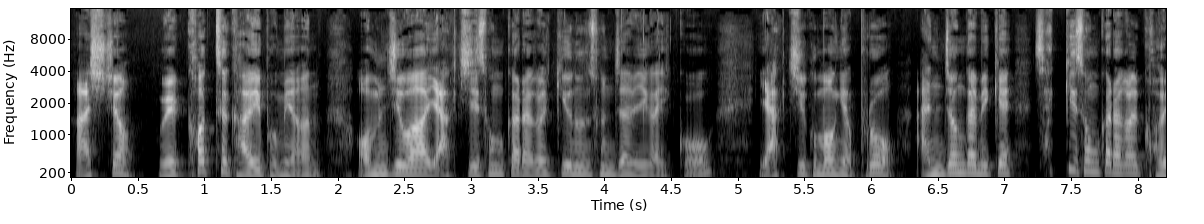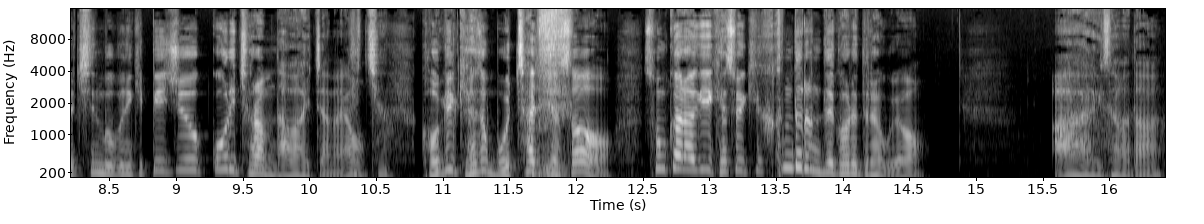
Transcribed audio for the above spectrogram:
아시죠? 왜 커트 가위 보면 엄지와 약지 손가락을 끼우는 손잡이가 있고 약지 구멍 옆으로 안정감 있게 새끼 손가락을 걸친 부분이 이렇게 삐죽 꼬리처럼 나와 있잖아요. 그쵸. 거길 계속 못 찾으셔서 손가락이 계속 이렇게 흔들흔들 거리더라고요. 아 이상하다.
